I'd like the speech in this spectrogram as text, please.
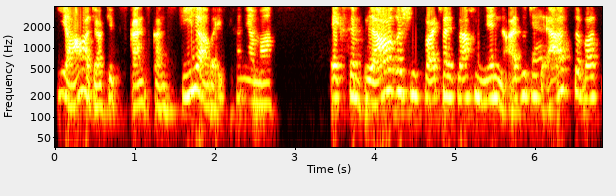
Ja, da gibt es ganz, ganz viele, aber ich kann ja mal exemplarischen zwei, drei Sachen nennen. Also das erste, was,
